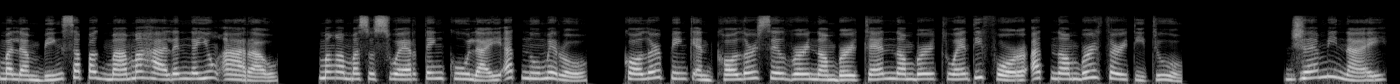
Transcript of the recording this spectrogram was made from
malambing sa pagmamahalan ngayong araw, mga masuswerteng kulay at numero, color pink and color silver number 10 number 24 at number 32. Gemini,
